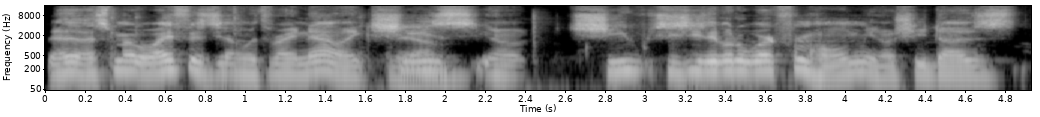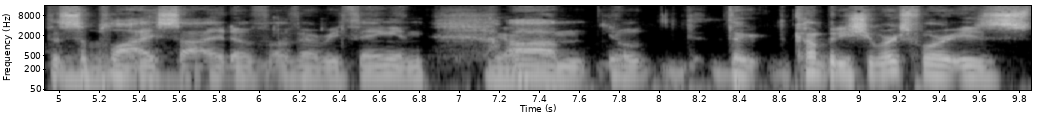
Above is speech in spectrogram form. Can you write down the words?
that's what my wife is dealing with right now. Like she's, you know, she she's able to work from home. You know, she does the Mhm. supply side of of everything, and Yeah. um, you know, the, the company she works for is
